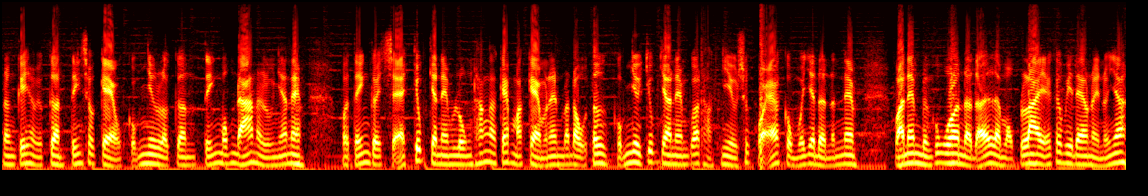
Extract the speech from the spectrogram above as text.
đăng ký theo dõi kênh tiến số kèo cũng như là kênh tiến bóng đá này luôn nha anh em. Và tiến sẽ chúc cho anh em luôn thắng ở các mã kèo mà anh em đã đầu tư cũng như chúc cho anh em có thật nhiều sức khỏe cùng với gia đình anh em. Và anh em đừng có quên là để lại một like ở cái video này nữa nhé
